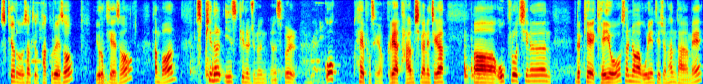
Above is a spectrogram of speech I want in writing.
스퀘어로 놓은 상태에서 밖으로 해서 이렇게 해서 한번 스핀을 in spin을 주는 연습을 꼭 해보세요. 그래야 다음 시간에 제가 어, 옥프로치는 이렇게 개요 설명하고 오리엔테이션 한 다음에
